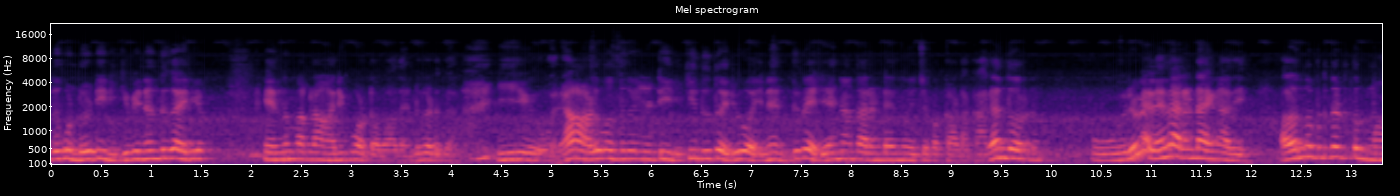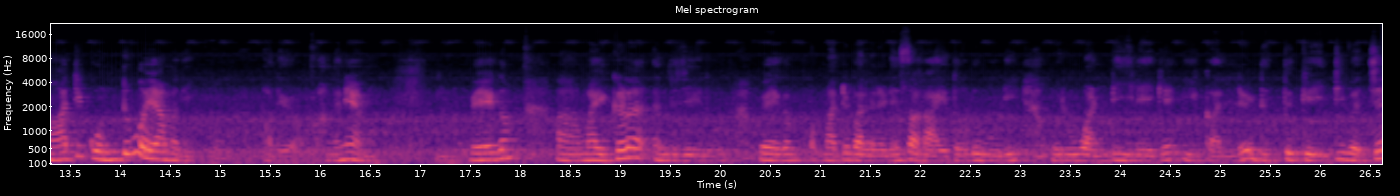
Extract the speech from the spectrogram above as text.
ഇത് കൊണ്ടുപോയിട്ട് എനിക്ക് പിന്നെ എന്ത് കാര്യം? എന്നും പറഞ്ഞാൽ ആരും പോട്ടോവാതുണ്ട് കിടക്കുക ഈ ഒരാൾ വന്നു കഴിഞ്ഞിട്ട് എനിക്കിത് തരുമോ അതിന് എന്ത് വിലയാണ് ഞാൻ തരണ്ടേന്ന് ചോദിച്ചപ്പോൾ കടക്കാരൻ എന്ത് പറഞ്ഞു? ഒരു വിലയും തരണ്ടായി മതി അതൊന്നും ഇവിടുന്ന് എടുത്ത് മാറ്റി കൊണ്ടുപോയാൽ മതി. അതെയോ? അങ്ങനെയാണോ? വേഗം മൈക്കിൾ എന്ത് ചെയ്തു? വേഗം മറ്റു പലരുടെയും സഹായത്തോടു കൂടി ഒരു വണ്ടിയിലേക്ക് ഈ കല്ല് എടുത്ത് കയറ്റി വെച്ച്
